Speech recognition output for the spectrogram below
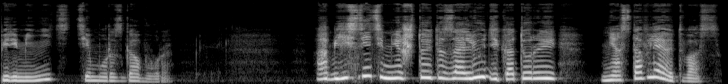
переменить тему разговора. «Объясните мне, что это за люди, которые не оставляют вас?»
